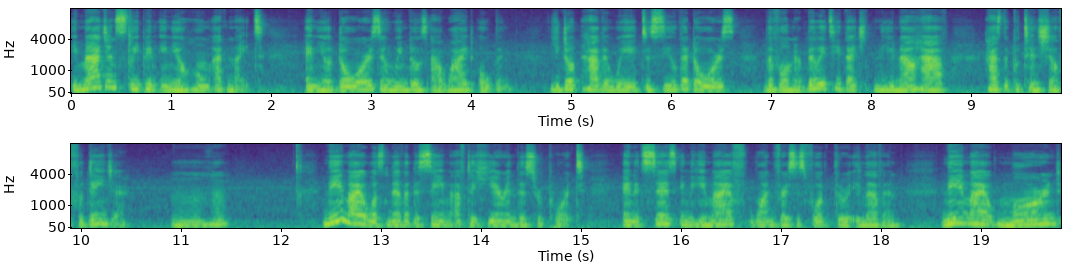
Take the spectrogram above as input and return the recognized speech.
Imagine sleeping in your home at night and your doors and windows are wide open. You don't have a way to seal the doors. The vulnerability that you now have has the potential for danger. Mm-hmm. Nehemiah was never the same after hearing this report. And it says in Nehemiah 1 verses 4 through 11 Nehemiah mourned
